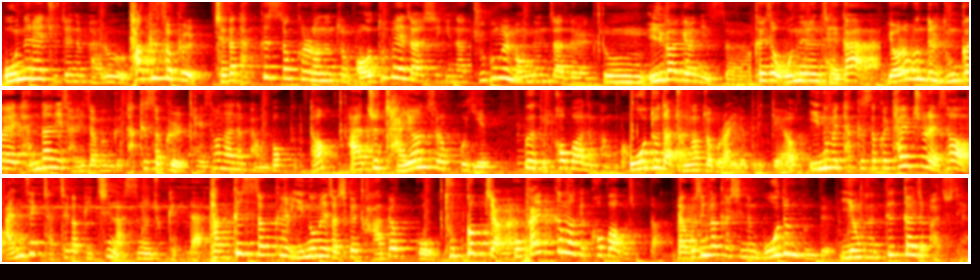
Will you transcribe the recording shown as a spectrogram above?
오늘의 주제는 바로 다크서클! 제가 다크서클로는 좀 어둠의 자식이나 죽음을 먹는 자들 좀 일가견이 있어요. 그래서 오늘은 제가 여러분들 눈가에 단단히 자리 잡은 그 다크서클 개선하는 방법부터 아주 자연스럽고 예쁘게 커버하는 방법 모두 다 종합적으로 알려드릴게요. 이놈의 다크서클 탈출해서 안색 자체가 빛이 났으면 좋겠다. 다크서클 이놈의 자식을 가볍고 두껍지 않고 깔끔하게 커버하고 싶다. 라고 생각하시는 모든 분들 이 영상 끝까지 봐주세요.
